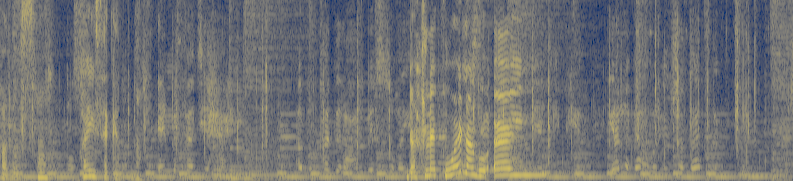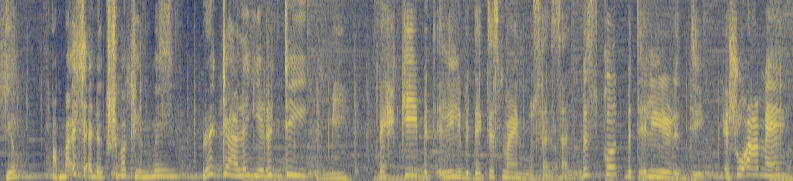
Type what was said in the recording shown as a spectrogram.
خلص ها هي سكتنا. المفاتيح اهي ابو قدر العربيه الصغيره دخلك وين ابو أي. الكبيره يلا بقى وريني شطارتك يو عم أسألك شو بك يمي؟ ردي علي ردي. أمي بحكي بتقولي لي بدك تسمعي المسلسل. بسكت بتقولي لي ردي. إيه شو أعمل؟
